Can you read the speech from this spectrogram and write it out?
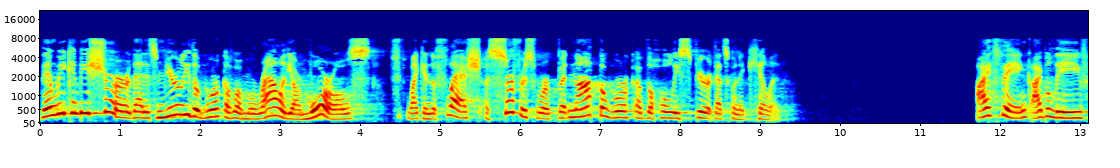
then we can be sure that it's merely the work of our morality, our morals, like in the flesh, a surface work, but not the work of the Holy Spirit that's going to kill it. I think, I believe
